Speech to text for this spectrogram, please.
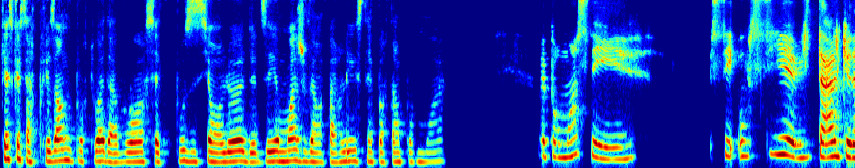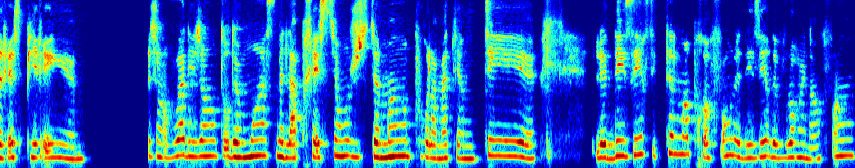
qu'est-ce que ça représente pour toi d'avoir cette position-là, de dire, moi, je vais en parler, c'est important pour moi? pour moi, c'est c'est aussi euh, vital que de respirer. Euh, j'en vois des gens autour de moi se mettre de la pression justement pour la maternité. Le désir, c'est tellement profond, le désir de vouloir un enfant.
